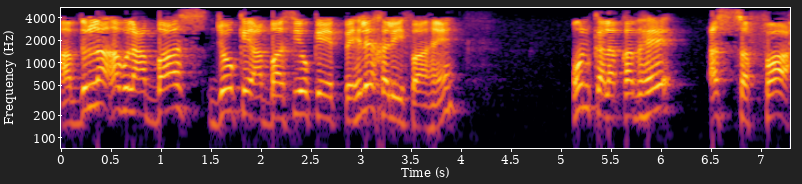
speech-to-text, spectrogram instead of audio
عبداللہ ابو العباس جو کہ عباسیوں کے پہلے خلیفہ ہیں، ان کا لقب ہے الصفاح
